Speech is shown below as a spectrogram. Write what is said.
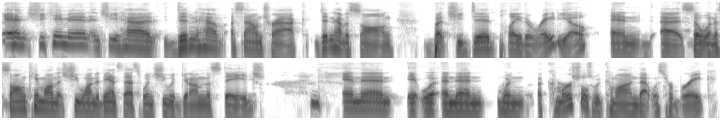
and she came in and she had didn't have a soundtrack, didn't have a song, but she did play the radio. And uh, so when a song came on that she wanted to dance, that's when she would get on the stage. And then it would, and then when uh, commercials would come on, that was her break.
